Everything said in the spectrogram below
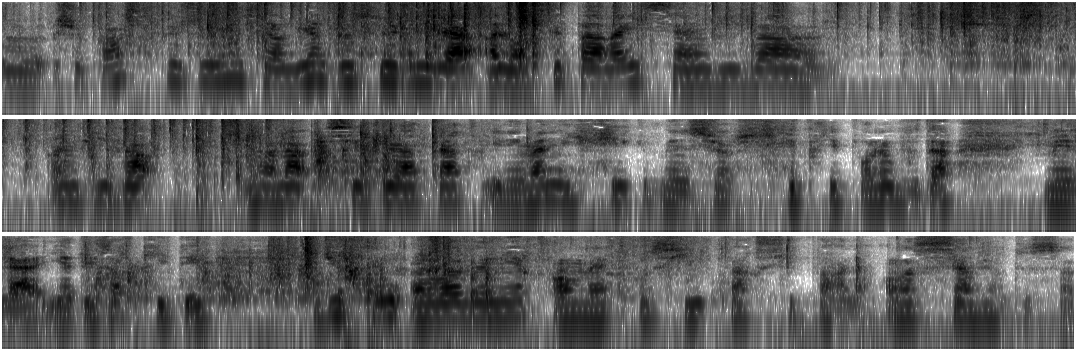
Euh, je pense que je vais me servir de celui-là. Alors, c'est pareil, c'est un Viva. un Viva voilà, c'est du A4. Il est magnifique. Bien sûr, je l'ai pris pour le Bouddha. Mais là, il y a des orchidées. Du coup, on va venir en mettre aussi par-ci, par-là. On va se servir de ça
